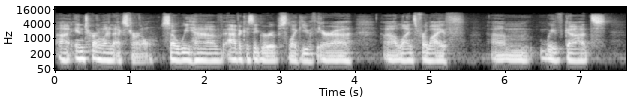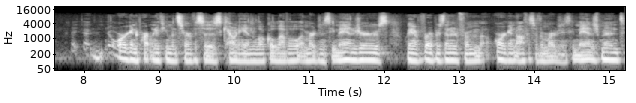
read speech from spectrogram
uh, internal and external. So we have advocacy groups like Youth Era, uh, Lines for Life. Um, we've got Oregon Department of Human Services, county and local level emergency managers. We have representative from Oregon Office of Emergency Management,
